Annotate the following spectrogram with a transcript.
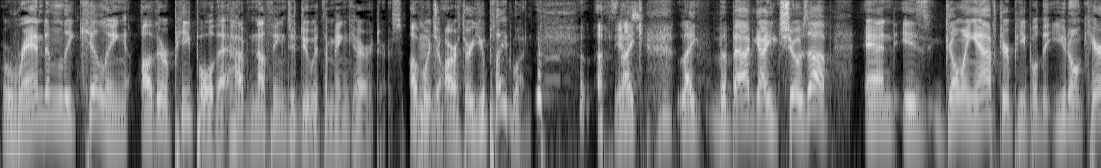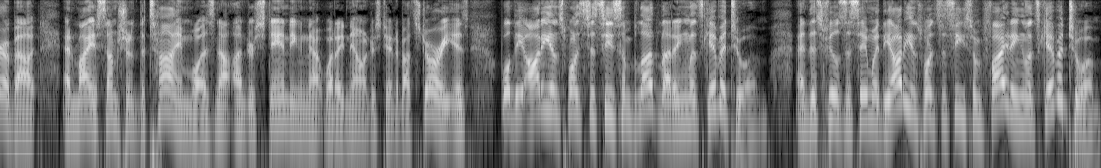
randomly killing other people that have nothing to do with the main characters. Of which hmm. Arthur, you played one. like like the bad guy shows up and is going after people that you don't care about. And my assumption at the time was not understanding that what I now understand about story is well, the audience wants to see some bloodletting, let's give it to them. And this feels the same way. The audience wants to see some fighting, let's give it to them.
